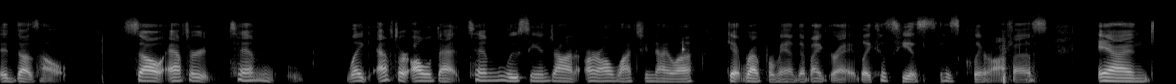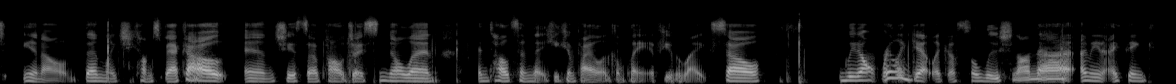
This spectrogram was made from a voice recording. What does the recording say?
it does help. So after Tim, like after all of that, Tim, Lucy, and John are all watching Nyla get reprimanded by Gray, like because he is his clear office. And you know, then like she comes back out and she has to apologize to Nolan and tells him that he can file a complaint if he would like. So we don't really get like a solution on that. I mean, I think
